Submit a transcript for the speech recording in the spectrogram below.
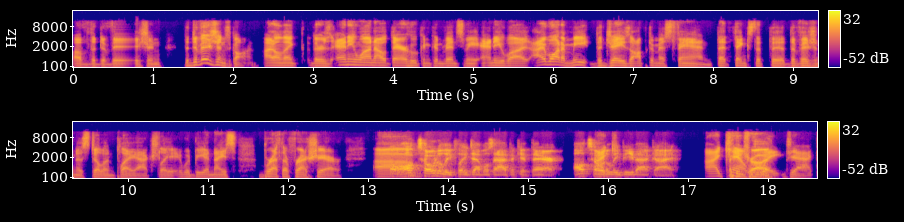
of the division. The division's gone. I don't think there's anyone out there who can convince me anyone. I want to meet the Jays optimist fan that thinks that the division is still in play. Actually, it would be a nice breath of fresh air. Oh, I'll Um, totally play devil's advocate there. I'll totally be that guy. I can't try. wait, Jack.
